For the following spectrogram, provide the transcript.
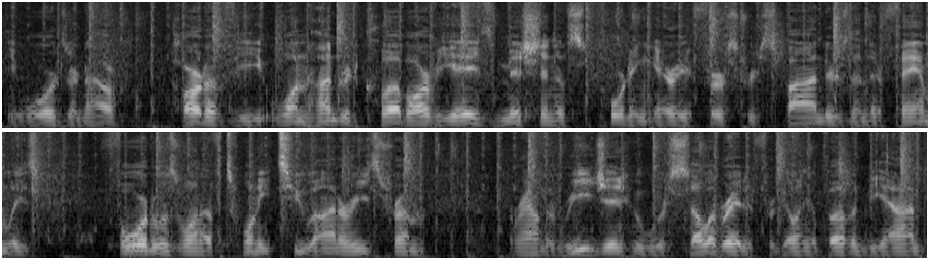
The awards are now part of the 100 Club RVA's mission of supporting area first responders and their families. Ford was one of 22 honorees from around the region who were celebrated for going above and beyond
